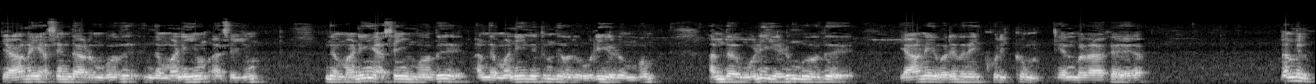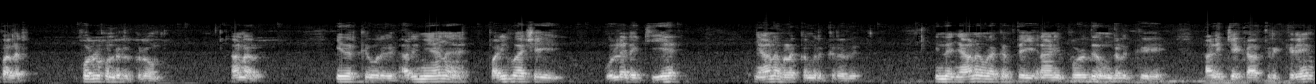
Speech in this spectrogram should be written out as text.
யானை அசைந்தாடும்போது இந்த மணியும் அசையும். இந்த மணி அசையும் போது அந்த மணியிலிருந்து ஒரு ஒளி எழும்பும். அந்த ஒளி எழும்போது யானை வருவதை குறிக்கும் என்பதாக நம்மில் பலர் பொருள் கொண்டிருக்கிறோம். ஆனால் இதற்கு ஒரு அருமையான பரிபாஷை உள்ளடக்கிய ஞான விளக்கம் இருக்கிறது. இந்த ஞான விளக்கத்தை நான் இப்பொழுது உங்களுக்கு அளிக்க காத்திருக்கிறேன்.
